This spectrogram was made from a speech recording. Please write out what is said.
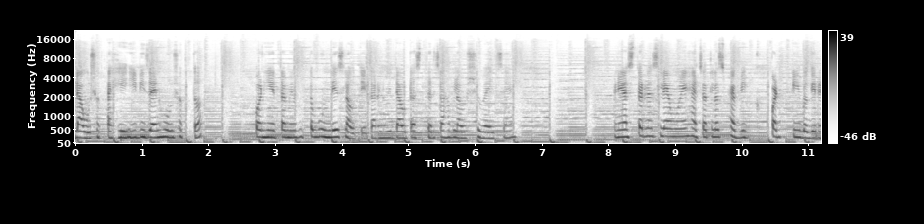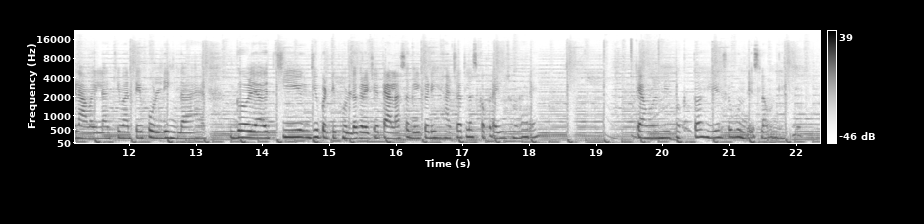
लावू शकता. हेही डिझाईन होऊ शकतं. पण हे आता मी फक्त बुंदेच लावते कारण विदाऊट अस्तरचा हा ब्लाऊज शिवायचा आहे आणि अस्तर नसल्यामुळे ह्याच्यातलंच फॅब्रिक पट्टी वगैरे लावायला किंवा ते फोल्डिंगला ह्या गळ्याची जी पट्टी फोल्ड करायची आहे त्याला सगळीकडे ह्याच्यातलाच कपडा यूज होणार आहे. त्यामुळे मी फक्त हे असे बुंदेच लावून घेतले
